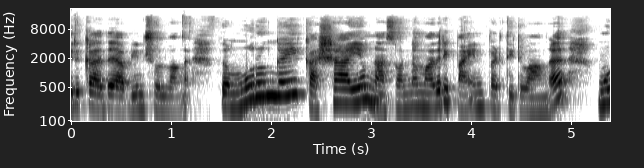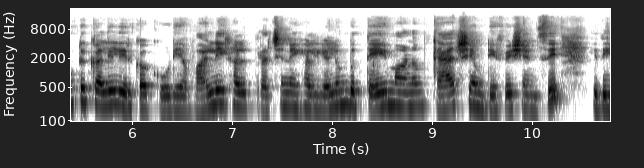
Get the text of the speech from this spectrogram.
இருக்காது அப்படின்னு சொல்லுவாங்க. ஸோ முருங்கை கஷாயம் நான் சொன்ன மாதிரி பயன்படுத்திட்டு வாங்க. மூட்டுக்களில் இருக்கக்கூடிய வலிகள் பிரச்சனைகள் எலும்பு தேய்மானம் கால்சியம் டிஃபிஷியன்சி இது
